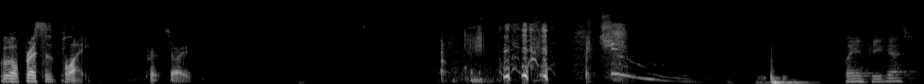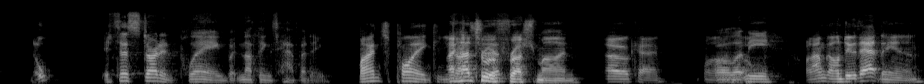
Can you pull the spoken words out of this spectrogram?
well, press the play. Pr- sorry Playing for you guys. Nope. It says started playing, but nothing's happening. Mine's playing. Can you I not had to see it? refresh mine. Oh, okay. Well, Oh, let me. Well, I'm gonna do that then.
